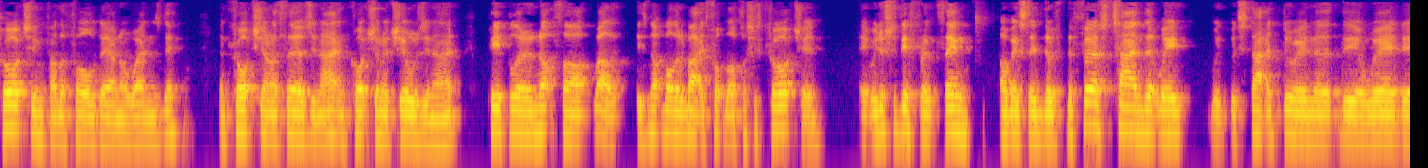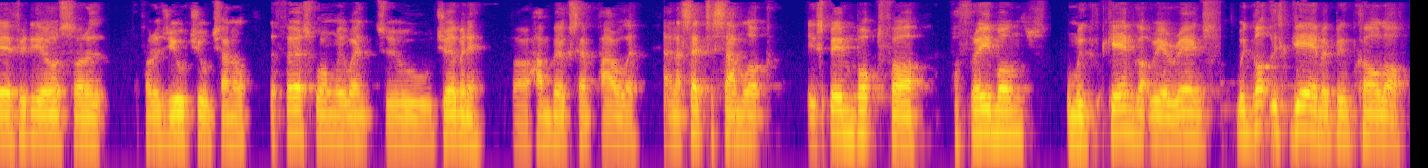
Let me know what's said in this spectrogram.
coaching for the full day on a Wednesday and coaching on a Thursday night and coaching on a Tuesday night, people would have not thought, well, he's not bothered about his football because he's coaching. It was just a different thing. Obviously, the the first time that we we, we started doing the, the away day videos for a, for his YouTube channel. The first one we went to Germany for Hamburg St. Pauli, and I said to Sam, "Look, it's been booked for for three months, and we game got rearranged. We got this game had been called off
